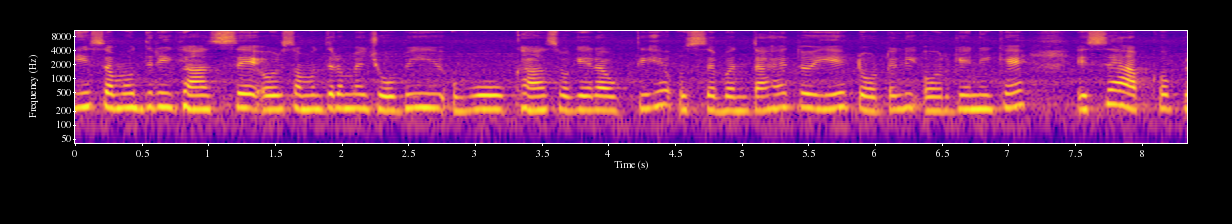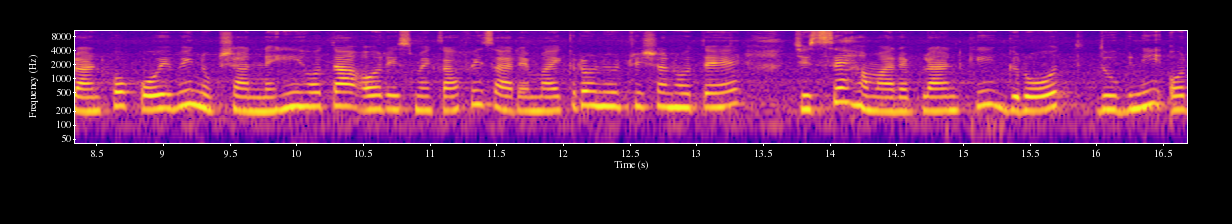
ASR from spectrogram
ये समुद्री घास से और समुद्र में जो भी वो घास वगैरह उगती है उससे बनता है। तो ये टोटली ऑर्गेनिक है। इससे आपको प्लांट को कोई भी नुकसान नहीं होता और इसमें काफ़ी सारे माइक्रो न्यूट्रिशन होते हैं जिससे हमारे प्लांट की ग्रोथ दुगनी और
